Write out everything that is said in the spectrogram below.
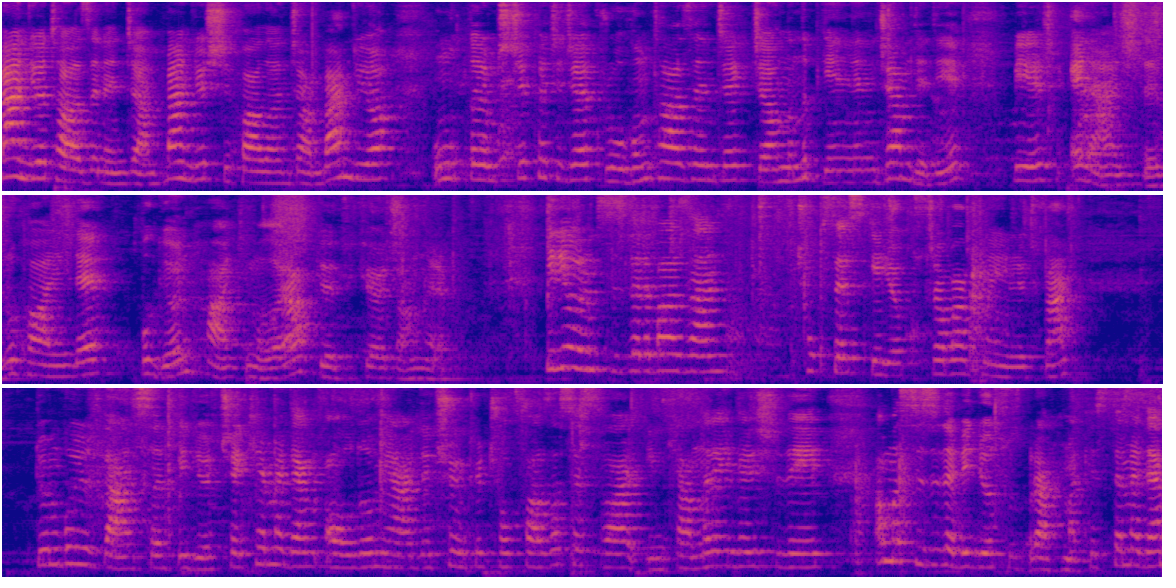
Ben diyor tazeleneceğim. Ben diyor şifalanacağım. Ben diyor umutlarım çiçek açacak, ruhum tazelenecek, canlanıp yenileneceğim dediği bir enerjide, ruh halinde bugün hakim olarak gözüküyor canlarım. Biliyorum sizlere bazen çok ses geliyor. Kusura bakmayın lütfen. Dün bu yüzden sırf video çekemedim olduğum yerde çünkü çok fazla ses var. imkanlar elverişli değil. Ama sizi de videosuz bırakmak istemedim.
